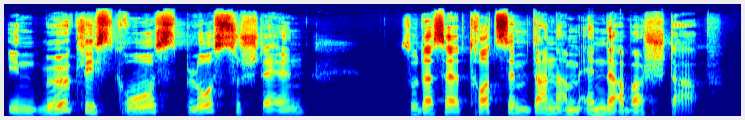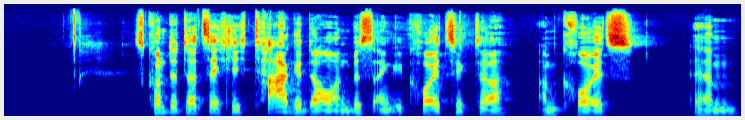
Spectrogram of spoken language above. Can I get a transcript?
ihn möglichst groß bloßzustellen, so dass er trotzdem dann am Ende aber starb. Es konnte tatsächlich Tage dauern, bis ein Gekreuzigter am Kreuz ähm,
